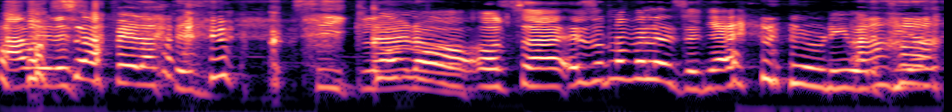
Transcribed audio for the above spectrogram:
a ver, espérate. Sí, claro. O sea, eso no me lo enseñaron en la universidad.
